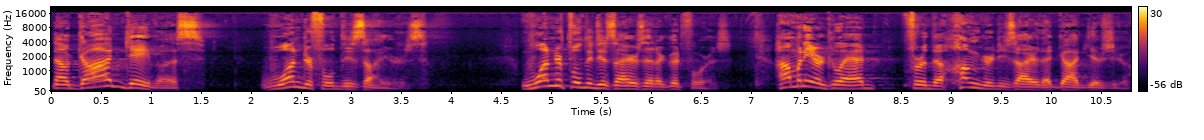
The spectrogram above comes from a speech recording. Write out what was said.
Now, God gave us wonderful desires. Wonderful desires that are good for us. How many are glad for the hunger desire that God gives you?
